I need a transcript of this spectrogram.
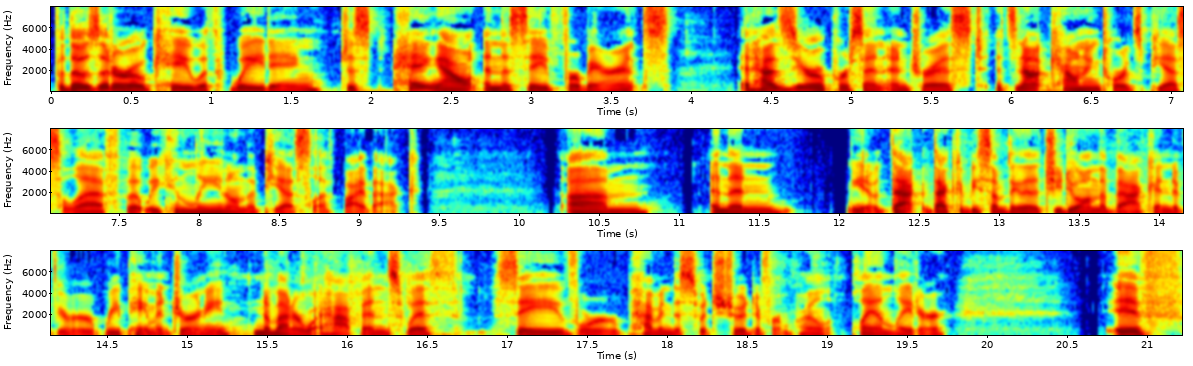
for those that are okay with waiting, just hang out in the SAVE forbearance it has 0% interest. It's not counting towards PSLF, but we can lean on the PSLF buyback. Um, and then, you know, that, that could be something that you do on the back end of your repayment journey, no matter what happens with save or having to switch to a different plan later. If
